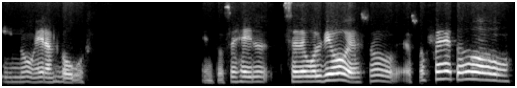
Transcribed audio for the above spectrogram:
y no eran lobos. Entonces él se devolvió, eso, eso fue todo,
